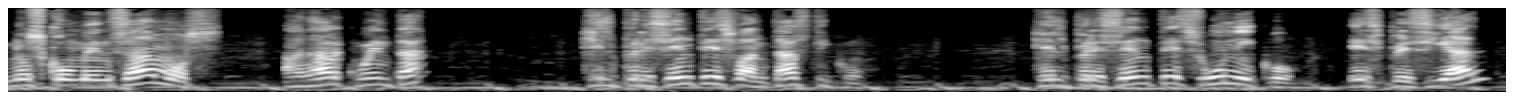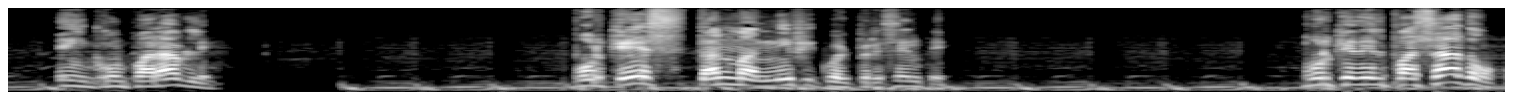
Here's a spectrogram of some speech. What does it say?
nos comenzamos a dar cuenta que el presente es fantástico, que el presente es único, especial e incomparable. ¿Por qué es tan magnífico el presente? Porque del pasado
